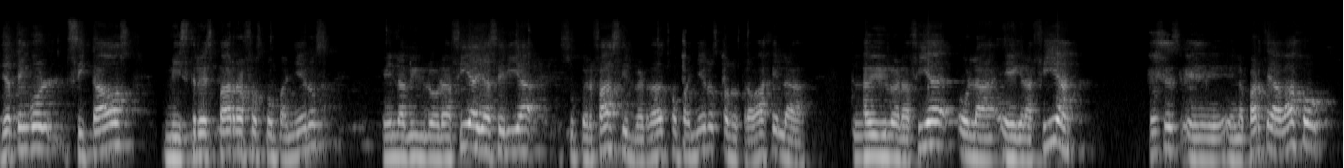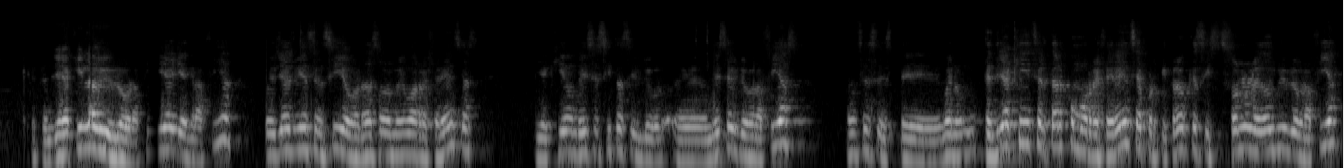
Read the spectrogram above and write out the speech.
ya tengo citados mis tres párrafos, compañeros. En la bibliografía ya sería súper fácil, ¿verdad, compañeros? Cuando trabaje la, bibliografía o la egrafía. Entonces, eh, en la parte de abajo, que tendría aquí la bibliografía y egrafía, pues ya es bien sencillo, ¿verdad? Solo me voy a referencias. Y aquí donde dice citas eh, donde dice bibliografías, entonces, este, bueno, tendría que insertar como referencia, porque creo que si solo le doy bibliografía,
